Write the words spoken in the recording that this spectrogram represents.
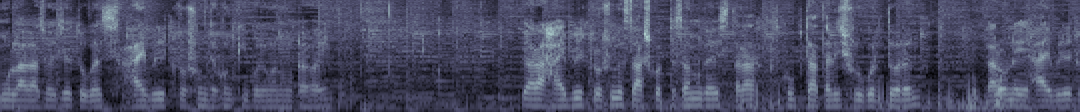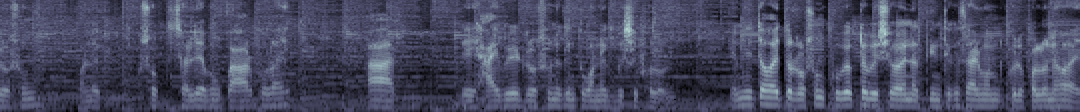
মূলা গাছ হয়েছে। তো গাইস হাইব্রিড রসুন দেখুন কি পরিমাণ মোটা হয়। যারা হাইব্রিড রসুনের চাষ করতে চান গাইস তারা খুব তাড়াতাড়ি শুরু করতে পারেন। কারণ এই হাইব্রিড রসুন অনেক শক্তিশালী এবং পাওয়ারফুল হয়। আর এই হাইব্রিড রসুনে কিন্তু অনেক বেশি ফলন। এমনিতে হয়তো রসুন খুব একটা বেশি হয় না, তিন থেকে চার মন করে ফলনে হয়,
